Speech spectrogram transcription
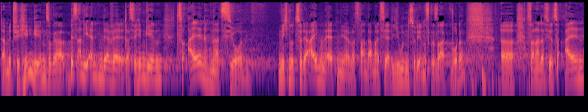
damit wir hingehen, sogar bis an die Enden der Welt, dass wir hingehen zu allen Nationen. Nicht nur zu der eigenen Ethnie, was waren damals ja die Juden, zu denen es gesagt wurde, äh, sondern dass wir zu allen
